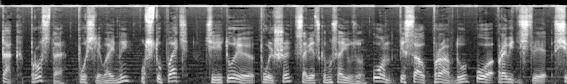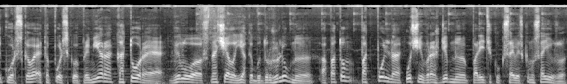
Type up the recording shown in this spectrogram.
так просто после войны уступать территорию Польши Советскому Союзу. Он писал правду о правительстве Сикорского, это польского премьера, которое вело сначала якобы дружелюбную, а потом подпольно очень враждебную политику к Советскому Союзу.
